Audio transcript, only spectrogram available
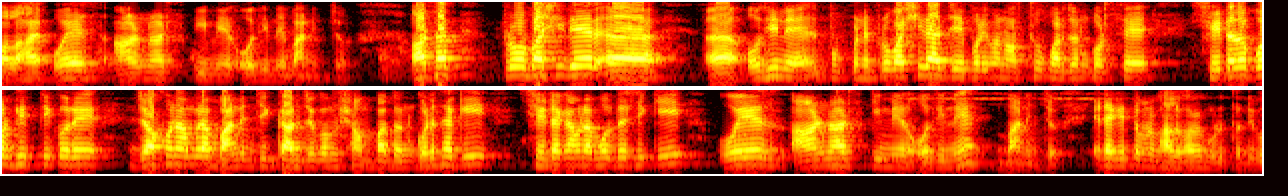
বলা হয় ওয়েস আর্নার স্কিমের অধীনে বাণিজ্য। অর্থাৎ প্রবাসীদের অধীনে মানে প্রবাসীরা যে পরিমাণ অর্থ উপার্জন করছে সেটার উপর ভিত্তি করে যখন আমরা বাণিজ্যিক কার্যক্রম সম্পাদন করে থাকি, সেটাকে আমরা বলতেছি কি, ওয়েজ আর্নার স্কিমের অধীনে বাণিজ্য। এটাকে একটু আমরা ভালোভাবে গুরুত্ব দিব,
